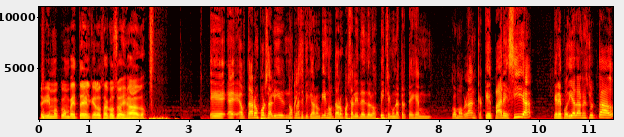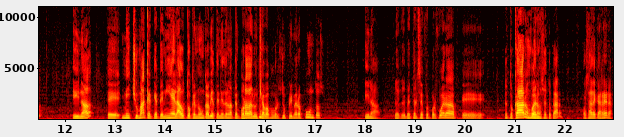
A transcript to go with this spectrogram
Seguimos con Betel, que lo sacó su ahijado. Eh, eh, optaron por salir, no clasificaron bien, optaron por salir desde los pits en una estrategia goma blanca que parecía que le podía dar resultado. Y nada, eh, que tenía el auto que nunca había tenido en la temporada, luchaba por sus primeros puntos. Y nada, Vettel se fue por fuera, eh, se tocaron, bueno, se tocaron, cosas de carrera.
